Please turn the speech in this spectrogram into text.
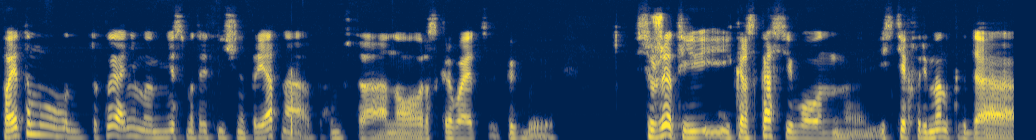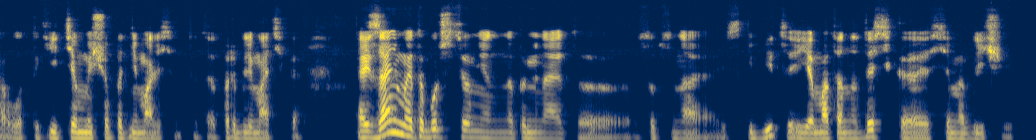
Поэтому такое аниме мне смотреть лично приятно, потому что оно раскрывает как бы сюжет и, и рассказ его он э, из тех времен, когда вот такие темы еще поднимались, вот эта проблематика. А из аниме это больше всего мне напоминает, э, собственно, Скибит и Ямато Надесика Семь обличий.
